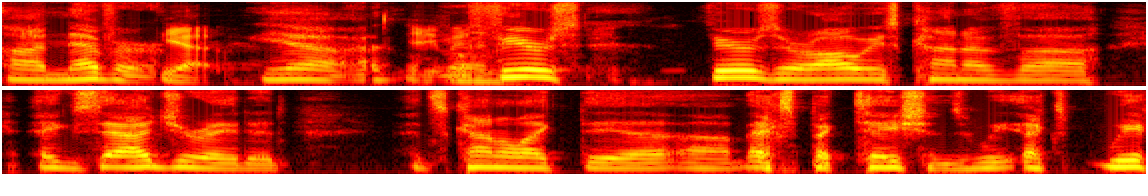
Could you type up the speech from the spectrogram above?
Uh, never. Yeah. Yeah. Well, fears fears are always kind of uh, exaggerated. It's kind of like the uh, expectations. We ex- we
